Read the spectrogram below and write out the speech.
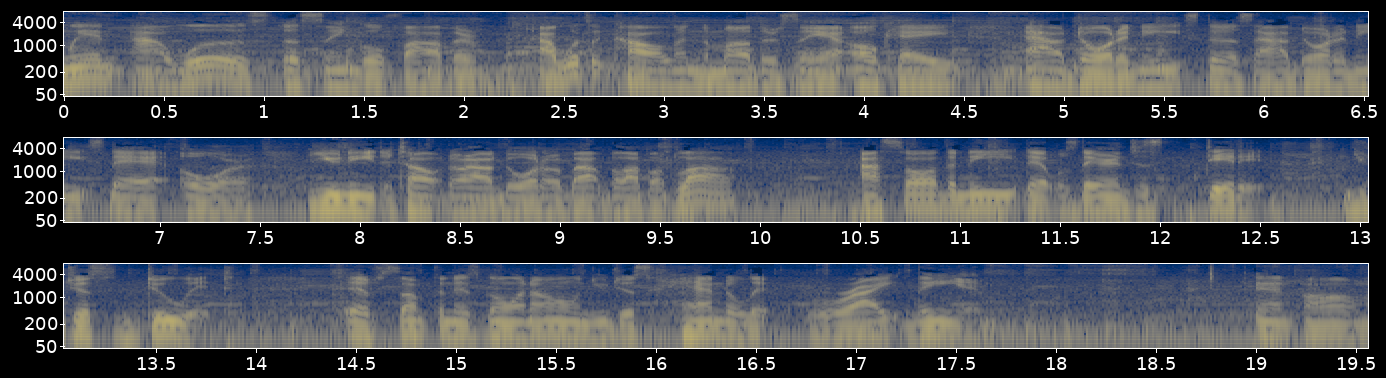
when I was a single father, I wasn't calling the mother saying, okay, our daughter needs this, our daughter needs that, or you need to talk to our daughter about blah, blah, blah. I saw the need that was there and just did it. You just do it. If something is going on, you just handle it right then. And, um,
